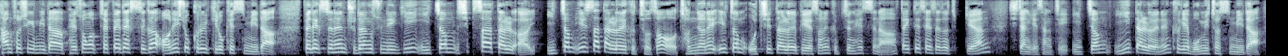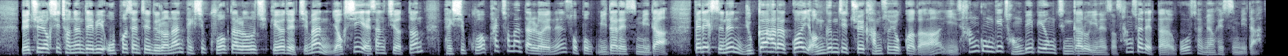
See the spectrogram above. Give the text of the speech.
다음 소식입니다. 배송업체 페덱스가 어닝 쇼크를 기록했습니다. 페덱스는 주당 순이익이 2.14달러, 아, 2.14달러에 그쳐서 전년의 1.57달러에 비해서는 급증했으나 팩트셋에서 집계한 시장 예상치 2.22달러에는 크게 못 미쳤습니다. 매출 역시 전년 대비 5% 늘어난 119억 달러로 집계가 됐지만 역시 예상치였던 119억 8천만 달러에는 소폭 미달했습니다. 페덱스는 유가 하락과 연금 지출 감소 효과가 이 항공기 정비 비용 증가로 인해서 상쇄됐다라고 설명했습니다.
